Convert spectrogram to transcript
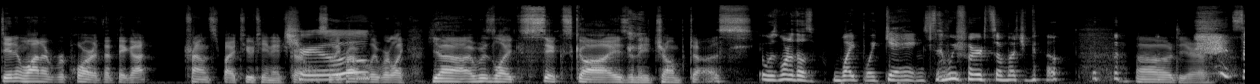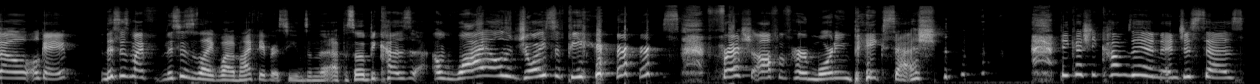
didn't want to report that they got trounced by two teenage girls. So they probably were like, yeah, it was like six guys and they jumped us. it was one of those white boy gangs that we've heard so much about. Oh dear. So, okay, this is my this is like one of my favorite scenes in the episode because a wild Joyce appears fresh off of her morning bake sesh because she comes in and just says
